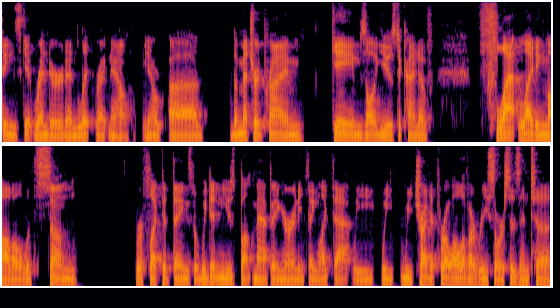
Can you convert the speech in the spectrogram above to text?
things get rendered and lit right now. You know, uh, the Metroid Prime games all used a kind of flat lighting model with some reflected things, but we didn't use bump mapping or anything like that. We we we tried to throw all of our resources into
